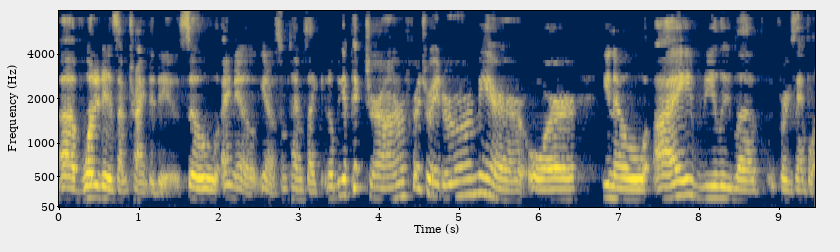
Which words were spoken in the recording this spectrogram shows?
of what it is I'm trying to do. So I know, you know, sometimes like it'll be a picture on a refrigerator or a mirror or you know, I really love, for example,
